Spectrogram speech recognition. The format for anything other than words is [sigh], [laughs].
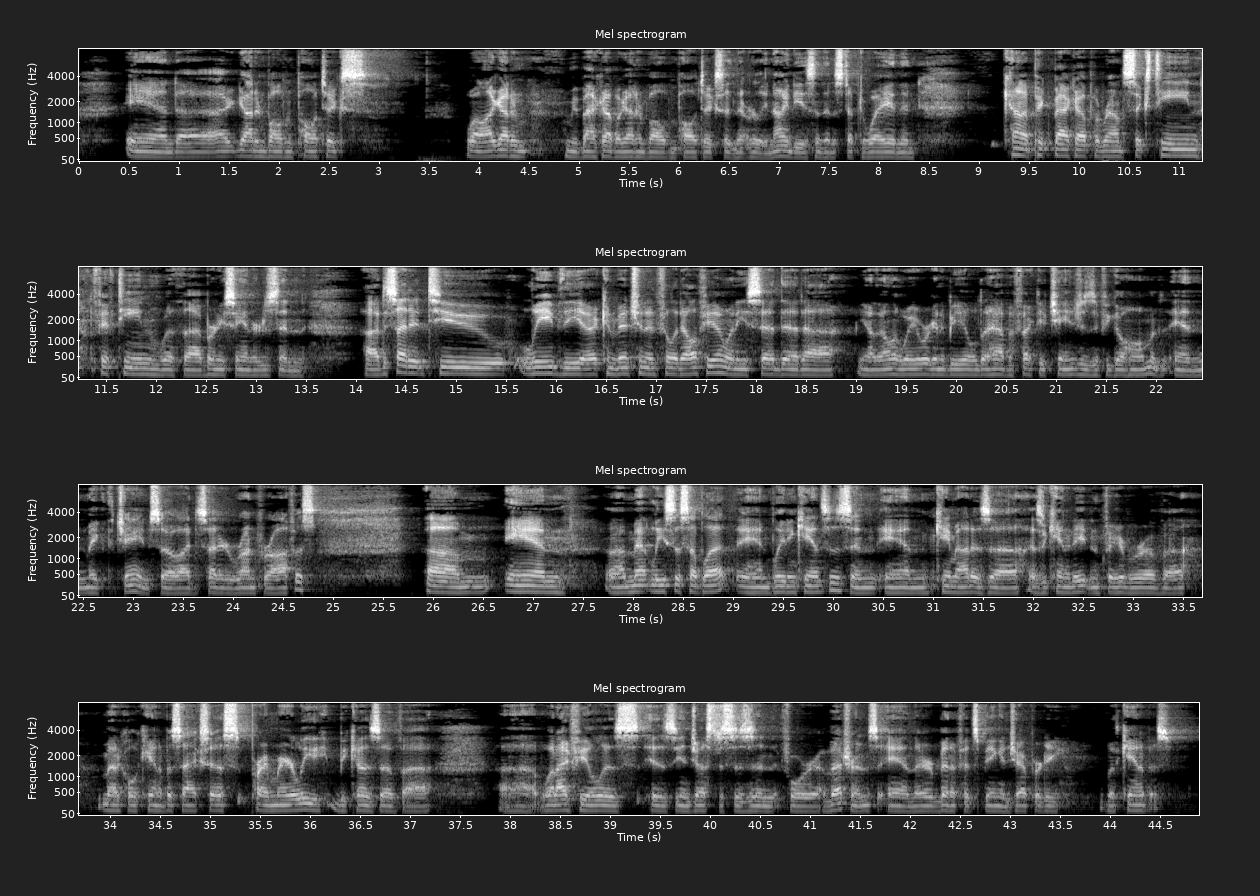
and uh, I got involved in politics. Well, I got in, let me back up. I got involved in politics in the early 90s and then stepped away and then kind of picked back up around 16, 15 with uh, Bernie Sanders and uh, decided to leave the uh, convention in Philadelphia when he said that uh, you know the only way we're going to be able to have effective change is if you go home and, and make the change. So I decided to run for office um, and uh, met Lisa Sublett in Bleeding, Kansas, and and came out as a as a candidate in favor of uh, medical cannabis access, primarily because of. Uh, uh, what I feel is is the injustices in, for veterans and their benefits being in jeopardy with cannabis.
